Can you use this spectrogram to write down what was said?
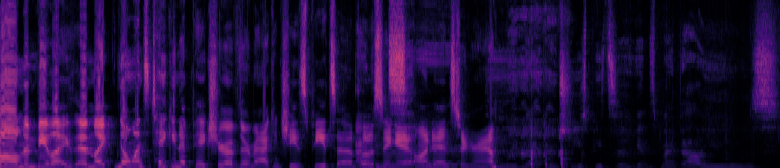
home and be like and like no one's taking a picture of their mac and cheese pizza and posting it on Instagram. Mac and cheese pizza against my values.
